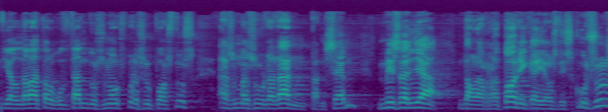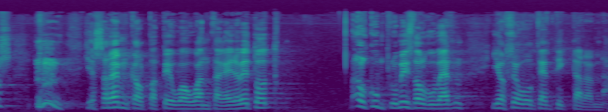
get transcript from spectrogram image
i el debat al voltant dels nous pressupostos es mesuraran, pensem, més enllà de la retòrica i els discursos, ja sabem que el paper ho aguanta gairebé tot, el compromís del govern i el seu autèntic tarannà.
